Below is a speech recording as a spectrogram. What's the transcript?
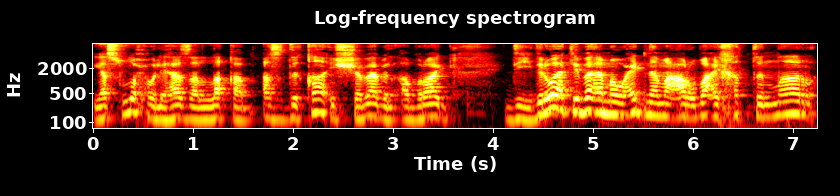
يصلحوا لهذا اللقب. أصدقاء الشباب الأبراج دي. دلوقتي بقى موعدنا مع رباعي خط النار.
